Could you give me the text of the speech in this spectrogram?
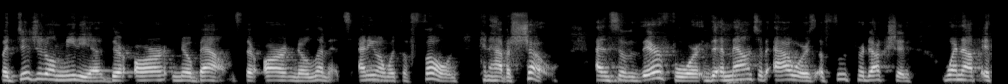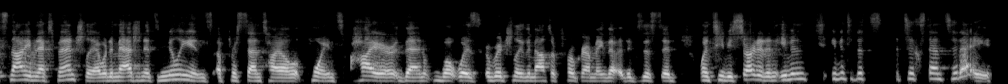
But digital media, there are no bounds, there are no limits. Anyone with a phone can have a show. And so, mm-hmm. therefore, the amount of hours of food production went up, it's not even exponentially. I would imagine it's millions of percentile points higher than what was originally the amount of programming that existed when TV started. And even, even to its, its extent today,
